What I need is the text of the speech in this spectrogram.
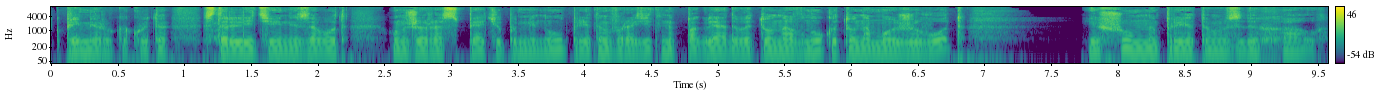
К примеру, какой-то сталелитейный завод он же раз пять упомянул, при этом выразительно поглядывая то на внука, то на мой живот, и шумно при этом вздыхал.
